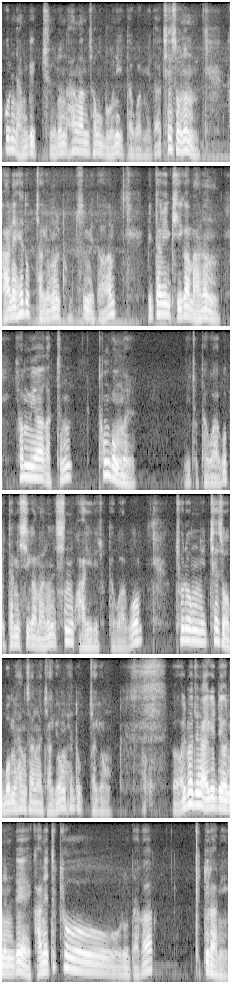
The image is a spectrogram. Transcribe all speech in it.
꽃 양배추는 항암 성분이 있다고 합니다. 채소는 간의 해독 작용을 돕습니다. 비타민 B가 많은 현미와 같은 통곡물이 좋다고 하고 비타민 C가 많은 신과일이 좋다고 하고 초록잎 채소 몸의 항산화 작용, 해독 작용. 어, 얼마 전에 알게 되었는데 간의 특효로다가 귀뚜라미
